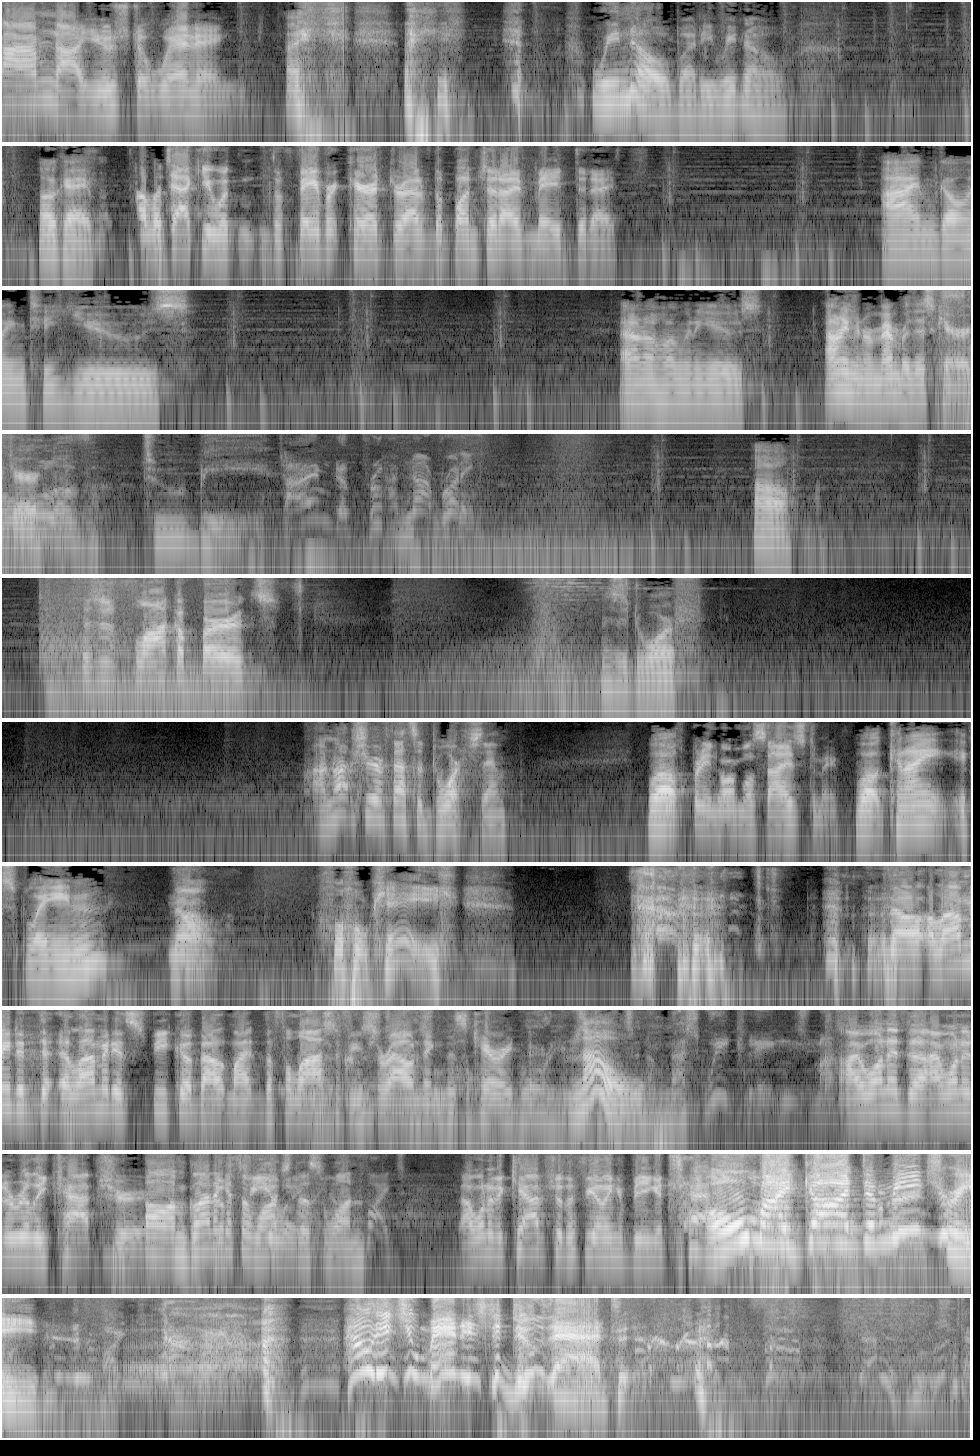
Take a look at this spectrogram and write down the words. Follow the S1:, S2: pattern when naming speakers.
S1: I'm not used to winning.
S2: I, we know, buddy. We know. Okay.
S1: I'll attack you with the favorite character out of the bunch that I've made today.
S2: I'm going to use. I don't know who I'm going to use. I don't even remember this character.
S3: Soul of to be.
S4: Time to prove I'm not running.
S2: Oh.
S1: This is a Flock of Birds.
S2: This is a dwarf.
S5: I'm not sure if that's a dwarf, Sam.
S2: Well,
S1: It's pretty normal size to me.
S2: well, can I explain?
S1: No.
S2: Okay.
S1: now allow me to allow me to speak about my the philosophy surrounding this character.
S3: Warriors
S2: No.
S3: In a mass-
S4: Weaklings must
S1: I wanted to I wanted to really capture.
S5: Oh, I'm glad I get to watch this one.
S1: I wanted to capture the feeling of being attacked.
S2: Oh my god, Demitri! How did you manage to do that?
